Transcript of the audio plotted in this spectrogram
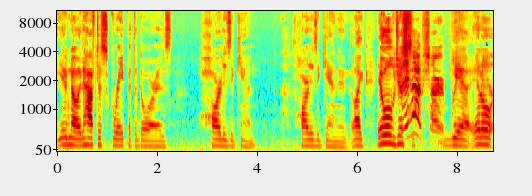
You know, it'd have to scrape at the door as hard as it can, hard as it can. It like it will just. they have sharp. Like, yeah, it'll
